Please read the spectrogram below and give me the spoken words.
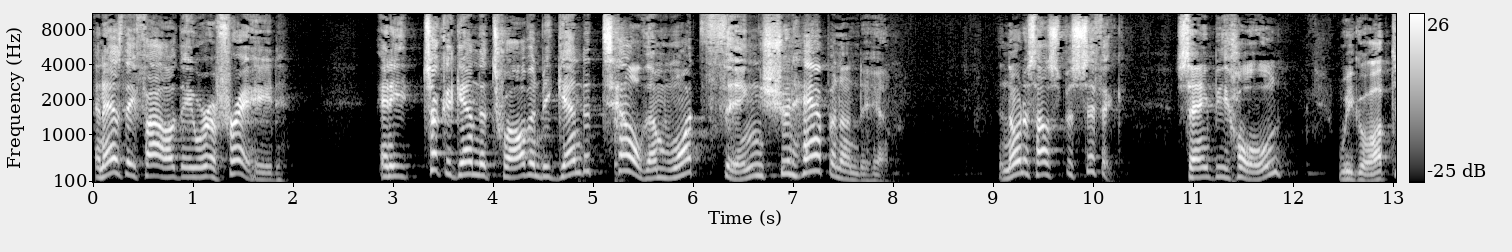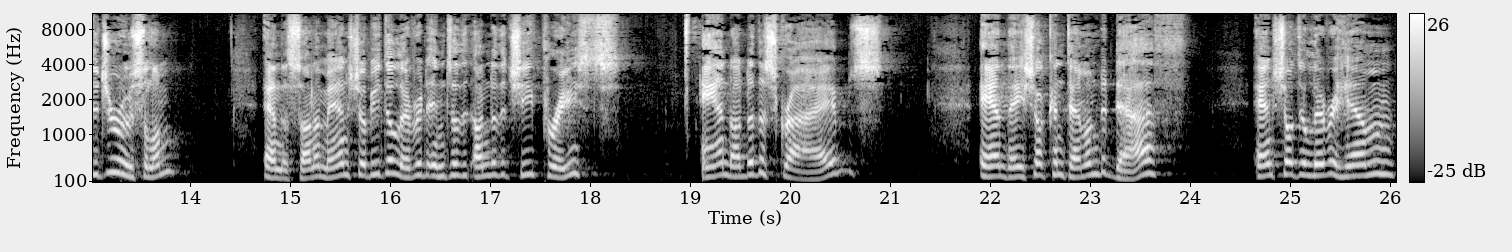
and as they followed, they were afraid. And he took again the twelve and began to tell them what things should happen unto him. And notice how specific, saying, Behold, we go up to Jerusalem, and the Son of Man shall be delivered into the, unto the chief priests and unto the scribes, and they shall condemn him to death, and shall deliver him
